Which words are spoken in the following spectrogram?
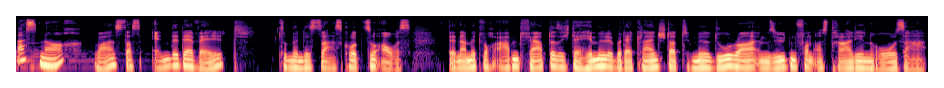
Was noch? War es das Ende der Welt? Zumindest sah es kurz so aus. Denn am Mittwochabend färbte sich der Himmel über der Kleinstadt Mildura im Süden von Australien rosa.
